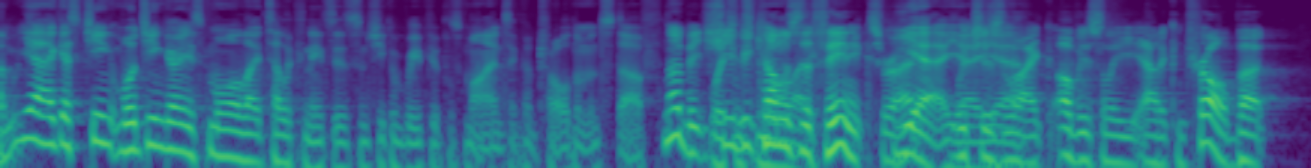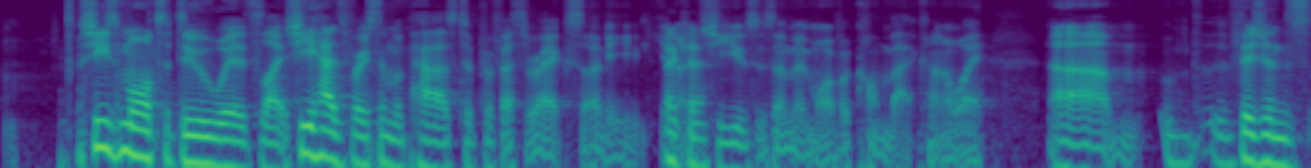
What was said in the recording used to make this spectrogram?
Um, Witch. yeah, I guess Jean. Well, Jean Grey is more like telekinesis, and she can read people's minds and control them and stuff. no, but she becomes the like- Phoenix, right? Yeah, yeah, Which is like obviously out of control, but She's more to do with like she has very similar powers to Professor X, only you know, Okay. she uses them in more of a combat kind of way. Um, Vision's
